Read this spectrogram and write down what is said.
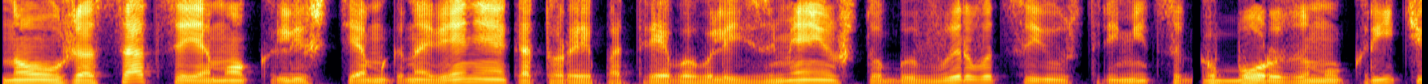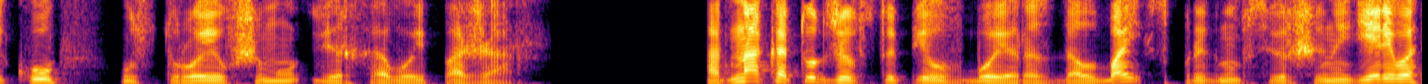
Но ужасаться я мог лишь те мгновения, которые потребовались змею, чтобы вырваться и устремиться к борзому критику, устроившему верховой пожар. Однако тут же вступил в бой раздолбай, спрыгнув с вершины дерева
